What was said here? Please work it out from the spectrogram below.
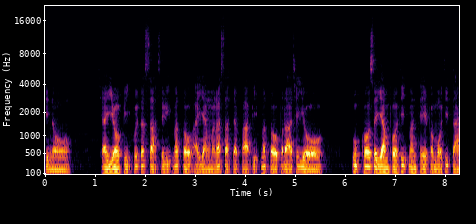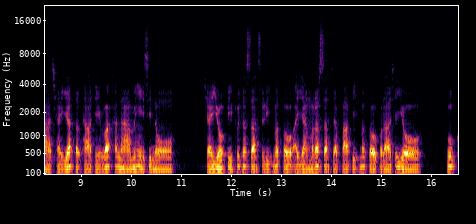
สิโน ชยโยปิพุทธสัสิริมโตอายังมรสสะจปาปิมโตปราชโย อุโคสยัมโพธิมันเทปโมทิตาชัยยะตถาเทวคณามเหสิโนชยโยปิพุทธสัสิริมโตอายังมรสสะจปาปิมโตปราชโย อุโค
